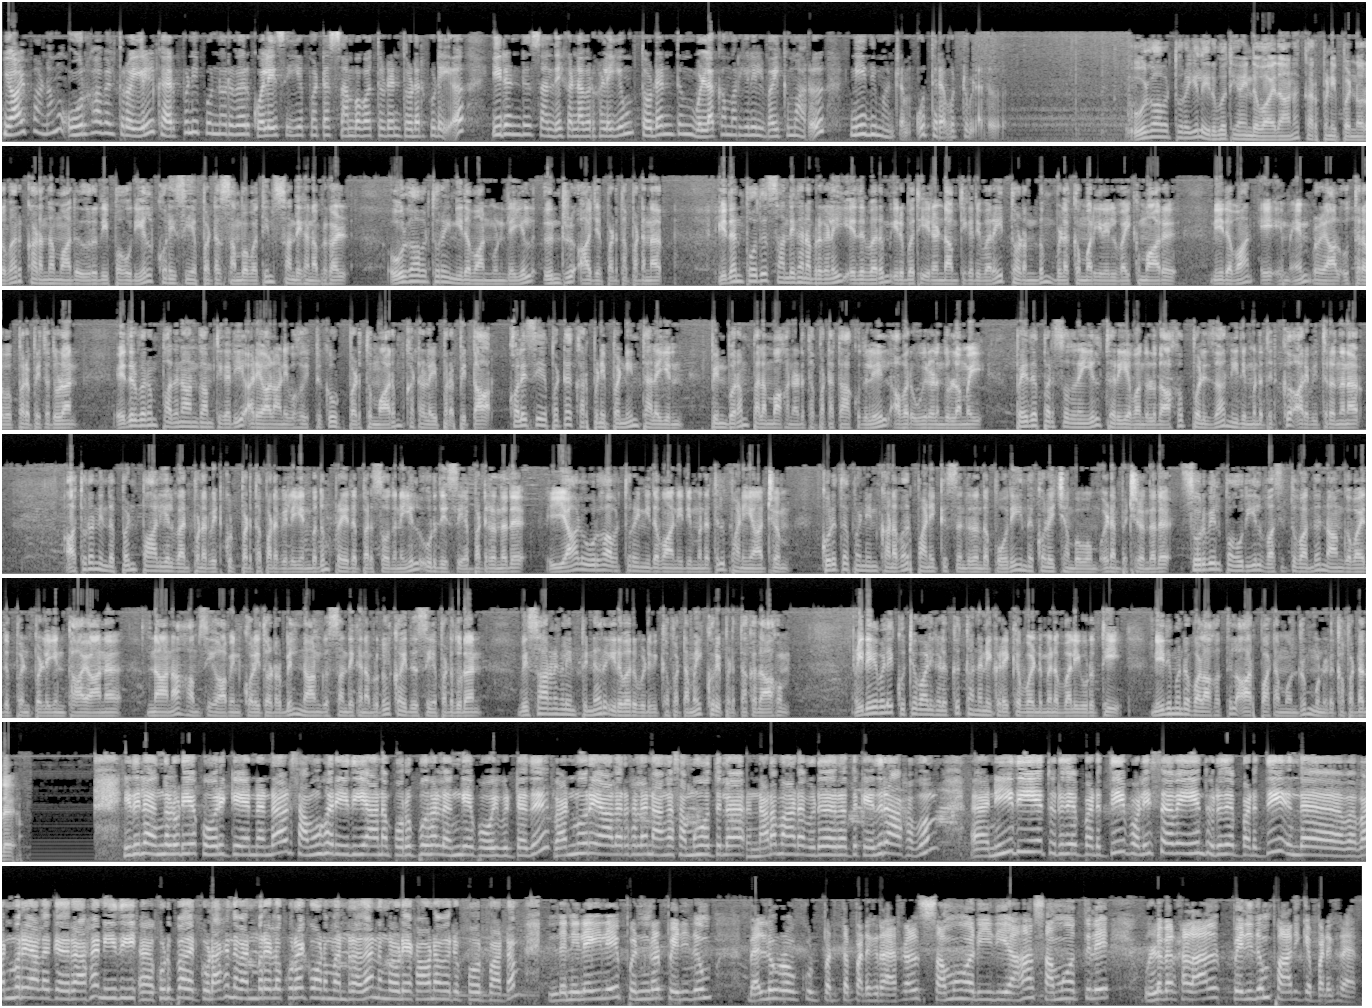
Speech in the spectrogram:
யாழ்ப்பாணம் ஊர்காவல் துறையில் கர்ப்பிணி பொன்னொருவர் கொலை செய்யப்பட்ட சம்பவத்துடன் தொடர்புடைய இரண்டு சந்தேக நபர்களையும் தொடர்ந்தும் விளக்கமறியலில் வைக்குமாறு நீதிமன்றம் உத்தரவிட்டுள்ளது. ஊர்காவல்துறையில் இருபத்தி ஐந்து வயதான கர்ப்பிணி பெண் ஒருவர் கடந்த மாத இறுதிப் பகுதியில் கொலை செய்யப்பட்ட சம்பவத்தின் சந்தேக நபர்கள் ஊர்காவல்துறை நீதவான் முன்னிலையில் இன்று ஆஜர்படுத்தப்பட்டனர். இதன்போது சந்தேக நபர்களை எதிர்வரும் இருபத்தி இரண்டாம் தேதி வரை தொடர்ந்தும் விளக்கமறியலில் வைக்குமாறு நீதவான் ஏ எம் எம் ரியால் உத்தரவு பிறப்பித்ததுடன் எதிர்வரும் பதினான்காம் தேதி அடையாள அணிவகுப்பிற்கு உட்படுத்துமாறும் கட்டளை பிறப்பித்தார். கொலை செய்யப்பட்ட கர்ப்பிணி பெண்ணின் தலையின் பின்புறம் பலமாக நடத்தப்பட்ட தாக்குதலில் அவர் உயிரிழந்துள்ளமை பிரேத பரிசோதனையில் தெரிய வந்துள்ளதாக போலீசார் நீதிமன்றத்திற்கு அறிவித்திருந்தனர். அத்துடன் இந்த பெண் பாலியல் வன்புணர்விற்குட்படுத்தப்படவில்லை என்பதும் பிரேத பரிசோதனையில் உறுதி செய்யப்பட்டிருந்தது. யாழ் ஊர்காவல்துறை நீதவான் நீதிமன்றத்தில் பணியாற்றும் குறித்த பெண்ணின் கணவர் பணிக்கு சென்றிருந்த போதே இந்த கொலை சம்பவம் இடம்பெற்றிருந்தது. சுர்வில் பகுதியில் வசித்து வந்த நான்கு வயது பெண் பிள்ளையின் தாயான நானா ஹம்சிகாவின் கொலை தொடர்பில் நான்கு சந்தேக நபர்கள் கைது செய்யப்பட்டதுடன் விசாரணைகளின் பின்னர் இருவர் விடுவிக்கப்பட்டமை குறிப்பிடத்தக்கதாகும். இதேவேளை குற்றவாளிகளுக்கு தண்டனை கிடைக்க வேண்டும் என வலியுறுத்தி நீதிமன்ற வளாகத்தில் ஆர்ப்பாட்டம் ஒன்றும் முன்னெடுக்கப்பட்டது. இதுல எங்களுடைய கோரிக்கை என்னென்றால் சமூக ரீதியான பொறுப்புகள் எங்கே போய்விட்டது? வன்முறையாளர்களை நாங்க சமூகத்துல நடமாட விடுறதுக்கு எதிராகவும் அஹ், நீதியை துரிதப்படுத்தி போலீஸ் சேவையையும் துரிதப்படுத்தி இந்த வன்முறையாளருக்கு எதிராக நீதி கொடுப்பதற்கூடாக இந்த வன்முறையில குறைக்கணும் என்றதான் எங்களுடைய கவன போர்ப்பாட்டம். இந்த நிலையிலே பெண்கள் பெரிதும் வல்லுறவுக்குட்படுத்தப்படுகிறார்கள். சமூக ரீதியாக சமூகத்திலே உள்ளவர்களால் பெரிதும் பாதிக்கப்படுகிறார்.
